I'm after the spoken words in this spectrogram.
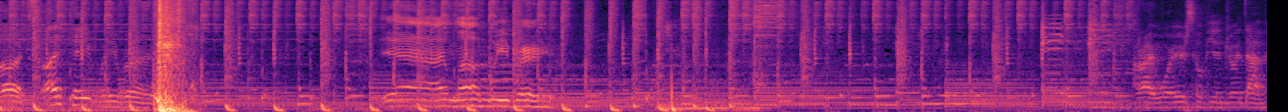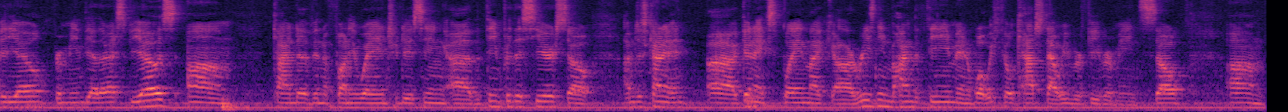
Sucks. I hate Weber. Yeah, I love Weber. Alright, Warriors, hope you enjoyed that video from me and the other SBOs. Um, kind of in a funny way introducing uh, the theme for this year. So I'm just kind of uh, going to explain like our reasoning behind the theme and what we feel Catch That Weber Fever means. So um,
